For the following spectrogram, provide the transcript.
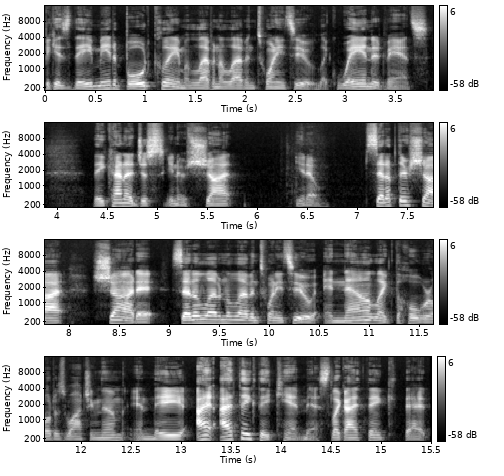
because they made a bold claim 11 11 22 like way in advance they kind of just you know shot you know set up their shot shot it set 11 11 22 and now like the whole world is watching them and they i i think they can't miss like i think that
